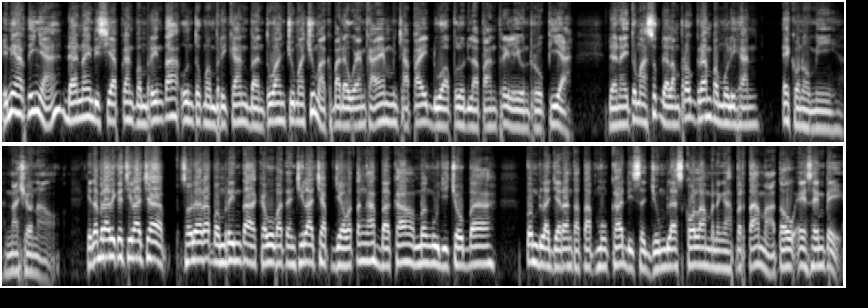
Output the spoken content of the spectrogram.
Ini artinya dana yang disiapkan pemerintah untuk memberikan bantuan cuma-cuma kepada UMKM mencapai 28 triliun rupiah. Dana itu masuk dalam program pemulihan ekonomi nasional. Kita beralih ke Cilacap. Saudara pemerintah Kabupaten Cilacap, Jawa Tengah bakal menguji coba pembelajaran tatap muka di sejumlah sekolah menengah pertama atau SMP.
